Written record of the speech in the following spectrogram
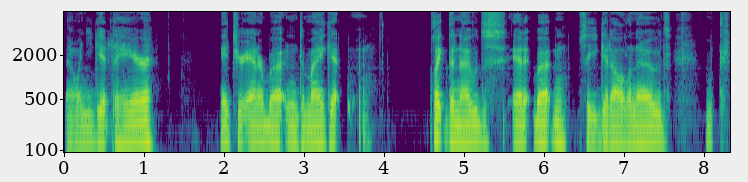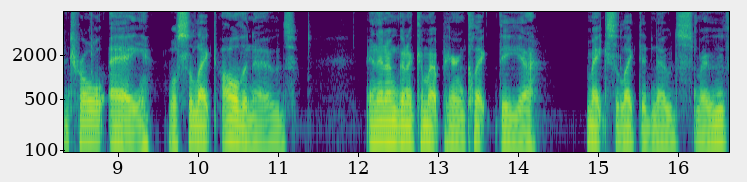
Now when you get to here, hit your enter button to make it. Click the nodes edit button so you get all the nodes. Control A will select all the nodes. And then I'm going to come up here and click the uh, make selected nodes smooth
